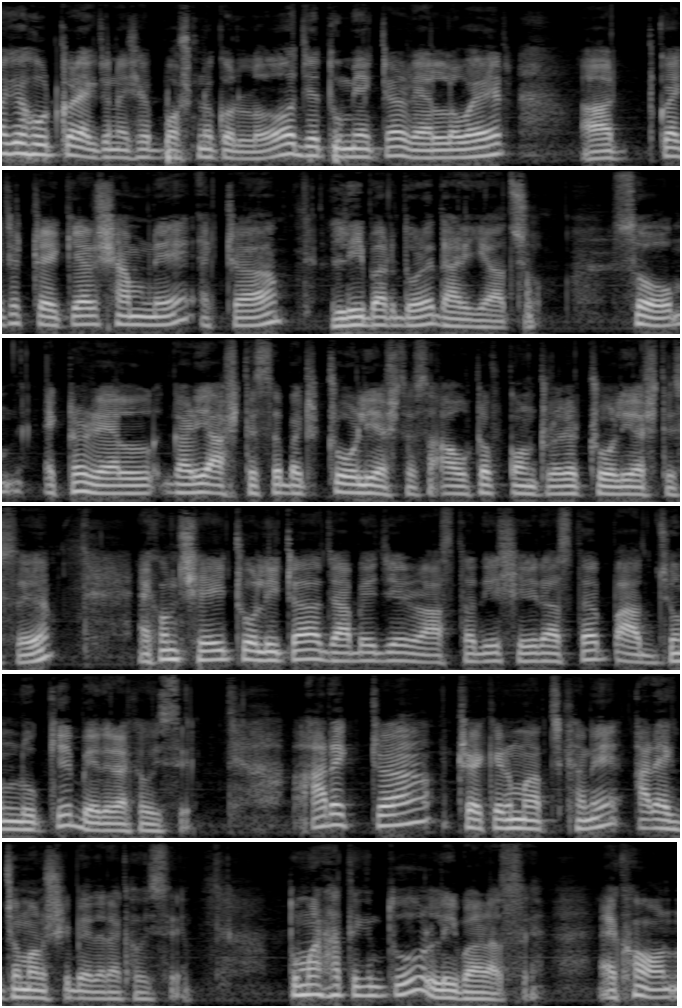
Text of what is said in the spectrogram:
আপনাকে হুট করে একজন এসে প্রশ্ন করল যে, তুমি একটা রেলওয়ের কয়েকটা ট্র্যাকের সামনে একটা লিভার ধরে দাঁড়িয়ে আছো। সো, একটা রেল গাড়ি আসতেছে বা একটা ট্রলি আসতেছে আউট অফ কন্ট্রোলের ট্রলি আসতেছে। এখন সেই ট্রলিটা যাবে যে রাস্তা দিয়ে, সেই রাস্তায় পাঁচজন লোককে বেঁধে রাখা হয়েছে। আর একটা ট্র্যাকের মাঝখানে আর একজন মানুষকে বেঁধে রাখা হয়েছে। তোমার হাতে কিন্তু লিভার আছে। এখন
